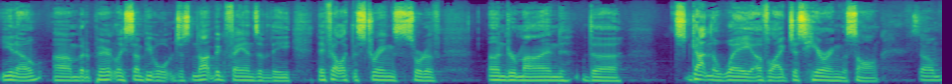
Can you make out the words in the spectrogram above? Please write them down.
you know. Um, but apparently, some people just not big fans of the. They felt like the strings sort of undermined the, got in the way of like just hearing the song. So,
